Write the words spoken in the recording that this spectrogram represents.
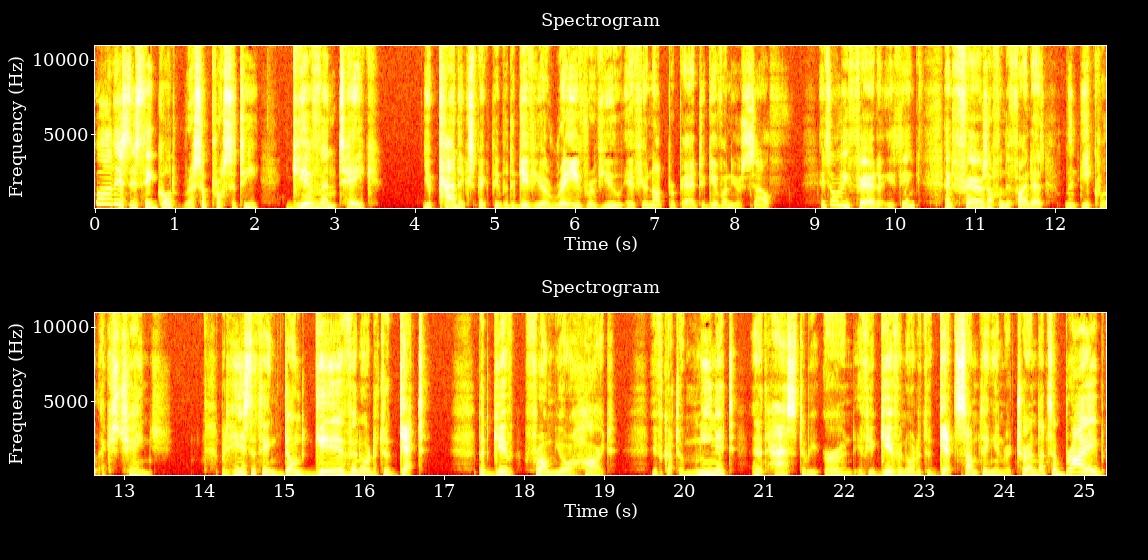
Well, there's this thing called reciprocity, give and take. You can't expect people to give you a rave review if you're not prepared to give on yourself. It's only fair, don't you think? And fair is often defined as an equal exchange. But here's the thing don't give in order to get but give from your heart. You've got to mean it and it has to be earned. If you give in order to get something in return, that's a bribe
